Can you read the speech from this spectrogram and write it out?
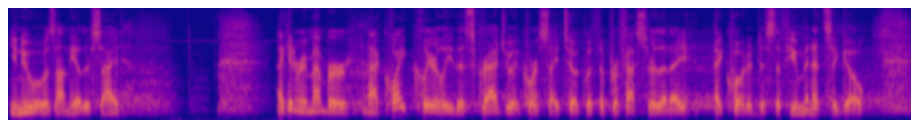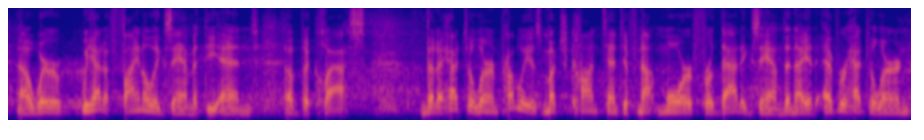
you knew it was on the other side? I can remember uh, quite clearly this graduate course I took with the professor that I, I quoted just a few minutes ago, uh, where we had a final exam at the end of the class that I had to learn probably as much content, if not more, for that exam than I had ever had to learn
